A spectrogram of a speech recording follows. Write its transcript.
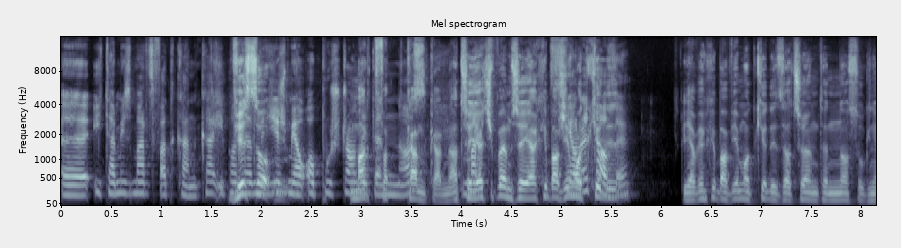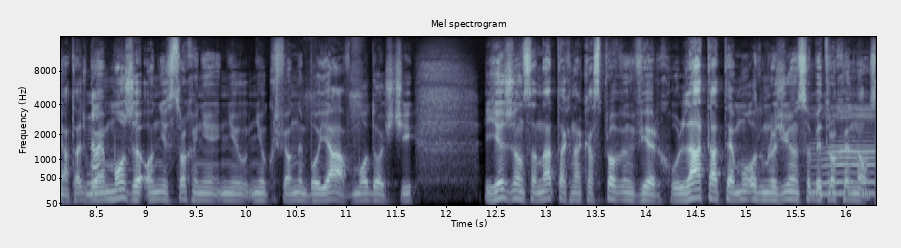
yy, i tam jest martwa tkanka i potem co, będziesz miał opuszczony martwa ten nos. tkanka. Znaczy ja ci powiem, że ja chyba wiem od kiedy... Ja wiem, chyba wiem od kiedy zacząłem ten nos ugniatać, no. bo ja może on jest trochę nie, nie, nieukrwiony, bo ja w młodości jeżdżąc na nartach na Kasprowym Wierchu, lata temu odmroziłem sobie A. trochę nos.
